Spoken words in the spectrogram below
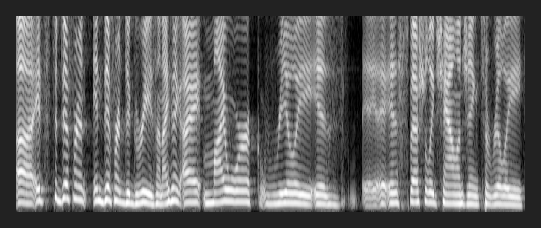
uh, it's to different in different degrees and i think i my work really is is especially challenging to really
